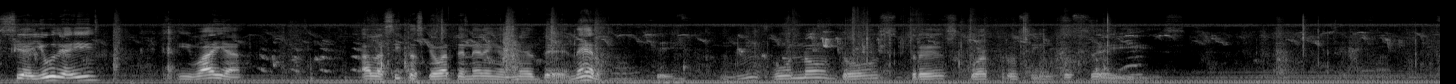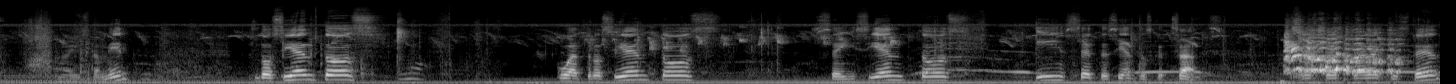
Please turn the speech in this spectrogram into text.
se ayude ahí y vaya a las citas que va a tener en el mes de enero. Sí. Ujú, Uno, dos, tres, cuatro, cinco, seis. Ahí está, mire. 200, 400, 600 y 700 quetzales. Esto es para que usted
